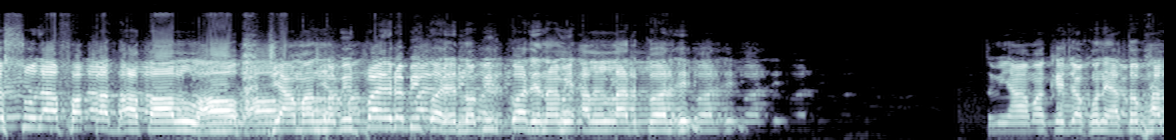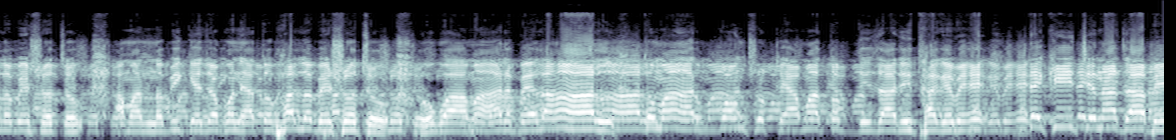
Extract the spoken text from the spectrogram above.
রাসূলা ফাকাদ আতা আল্লাহ। যে আমার নবীর পয়রবি করে নবীর করেন আমি আল্লাহর করে। তুমি আমাকে যখন এত ভালোবেসেছো আমার নবীকে যখন এত ভালোবেসেছো ওগো আমার বেলাল তোমার বংশ কিয়ামত অবধি জারি থাকবে। দেখি চেনা যাবে।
